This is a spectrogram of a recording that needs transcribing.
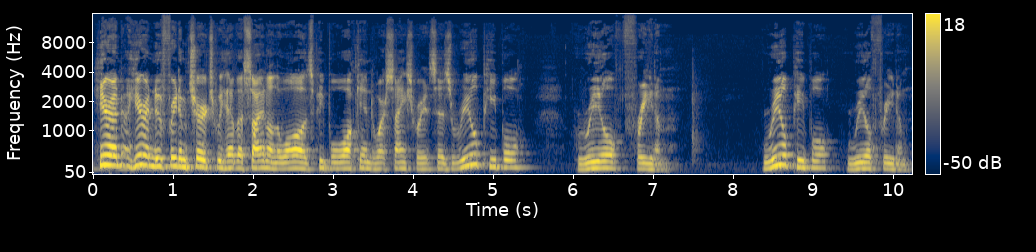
Here at, here at New Freedom Church, we have a sign on the wall as people walk into our sanctuary. It says, Real people, real freedom. Real people, real freedom.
